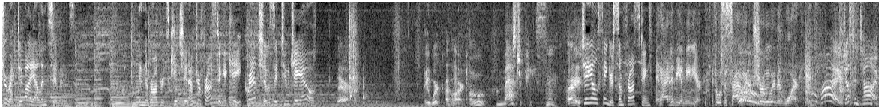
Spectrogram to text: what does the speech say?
Directed by Alan Simmons. In the Roberts kitchen, after frosting a cake, Grant shows it to JL. There. A work of art. Oh, a masterpiece. Hmm. Hey, JL fingers some frosting. It had to be a meteor. If it was a satellite, I'm sure we would have been warned. Oh, hi, just in time.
